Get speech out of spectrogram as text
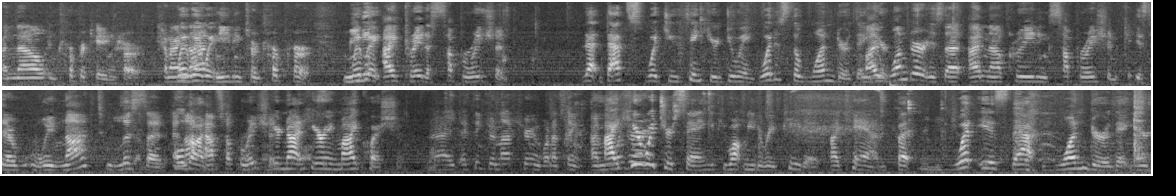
I'm now interpreting her. Can I Wait, wait, not wait. needing to interpret her? Meaning wait. I create a separation. That that's what you think you're doing. What is the wonder that My you're? wonder is that I'm now creating separation. Is there a way not to listen and Hold not on. have separation? You're not hearing my question. I, I think you're not hearing what I'm saying. I'm I hear what you're saying. If you want me to repeat it, I can. But what is that wonder that you're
